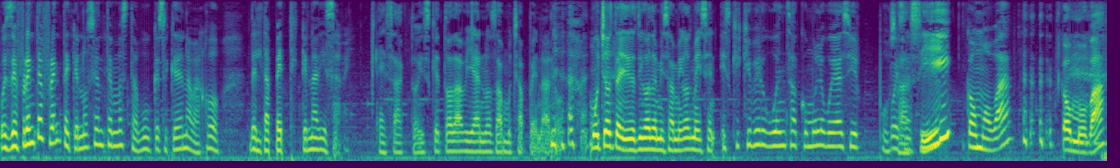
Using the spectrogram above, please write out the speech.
pues de frente a frente, que no sean temas tabú, que se queden abajo del tapete, que nadie sabe. Exacto, es que todavía nos da mucha pena, ¿no? Muchos de, digo, de mis amigos me dicen, es que qué vergüenza, ¿cómo le voy a decir? Pues, pues así. ¿Cómo va? ¿Cómo va?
